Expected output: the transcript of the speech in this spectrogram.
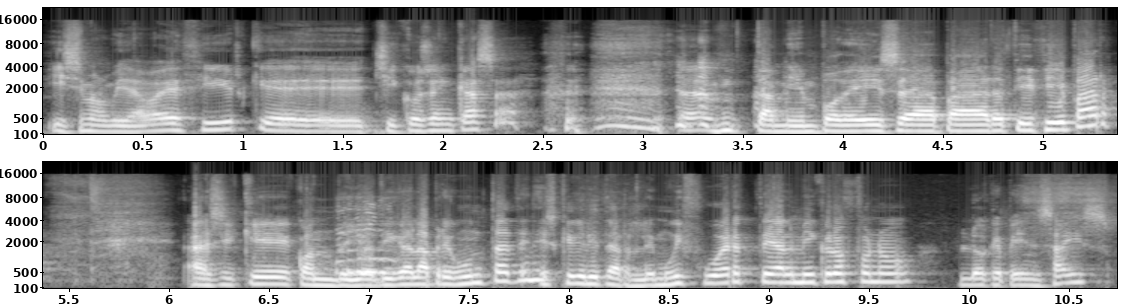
Y se me olvidaba decir que, chicos en casa, em, también podéis eh, participar. Así que cuando yo diga la pregunta, tenéis que gritarle muy fuerte al micrófono lo que pensáis.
